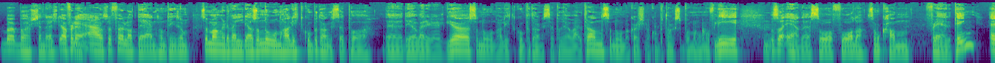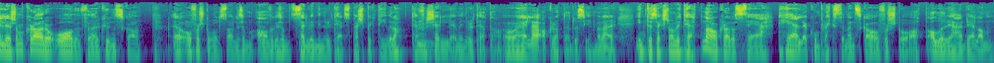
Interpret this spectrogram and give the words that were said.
bare, bare generelt. Ja, for det, jeg også føler at det er en sånn ting som, som mangler veldig. Altså, noen har litt kompetanse på eh, det å være religiøs, og noen har litt kompetanse på det å være trans, og noen har kanskje noe kompetanse på noe homofili. Og så er det så få da, som kan flere ting, eller som klarer å overføre kunnskap eh, og forståelse av, liksom, av liksom, selve minoritetsperspektivet da, til forskjellige minoriteter. Og hele akkurat det du sier med der interseksjonaliteten, da, og klare å se hele komplekse mennesker og forstå at alle de her delene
